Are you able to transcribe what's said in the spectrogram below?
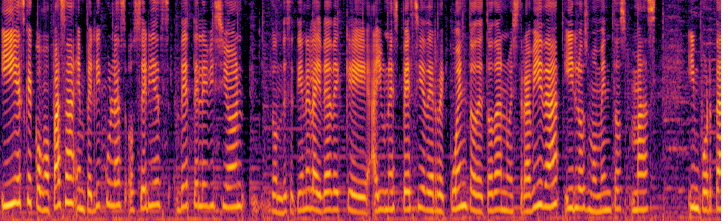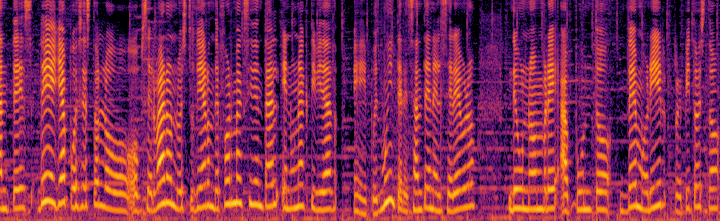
Y es que como pasa en películas o series de televisión, donde se tiene la idea de que hay una especie de recuento de toda nuestra vida y los momentos más importantes de ella, pues esto lo observaron, lo estudiaron de forma accidental en una actividad eh, pues muy interesante en el cerebro de un hombre a punto de morir, repito esto,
